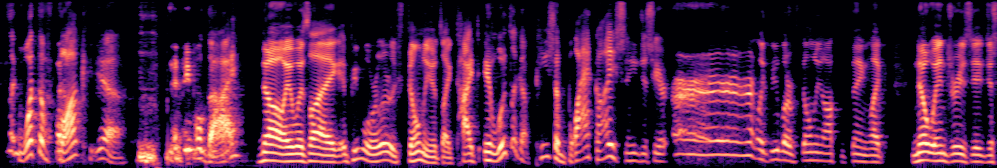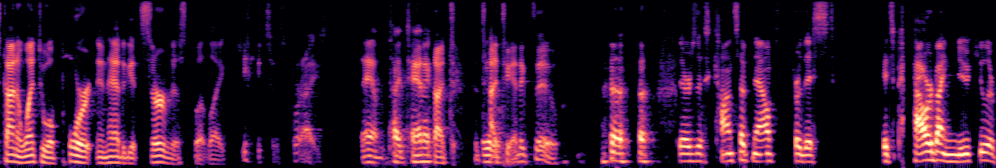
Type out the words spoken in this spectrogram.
it's like what the fuck? Yeah. Did people die? No, it was like people were literally filming. It's like tight. It looked like a piece of black ice, and you just hear like people are filming off the thing. Like no injuries. It just kind of went to a port and had to get serviced. But like Jesus Christ, Damn, Titanic. Tit- Titanic too. there's this concept now for this it's powered by nuclear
